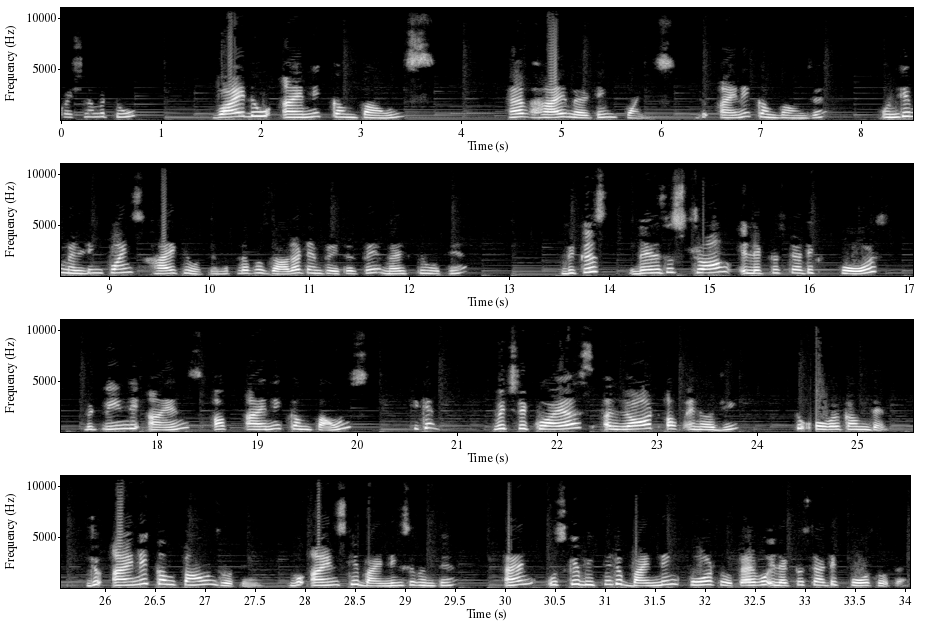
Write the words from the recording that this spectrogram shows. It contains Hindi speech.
Question number two why do ionic compounds have high melting points जो आयनिक कंपाउंड्स हैं, उनके मेल्टिंग पॉइंट्स हाई क्यों होते हैं? मतलब वो ज़्यादा टेम्परेचर पे मेल्ट क्यों होते हैं? Because there is a strong electrostatic force between the ions of ionic compounds ठीक है? Which requires a lot of energy to overcome them जो आयनिक कंपाउंड्स होते हैं, वो आयंस की बाइंडिंग से बनते हैं। एंड उसके बीच में जो बाइंडिंग फोर्स होता है, वो इलेक्ट्रोस्टैटिक फोर्स होता है,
